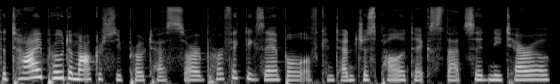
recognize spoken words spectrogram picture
The Thai pro democracy protests are a perfect example of contentious politics that Sidney Tarrow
